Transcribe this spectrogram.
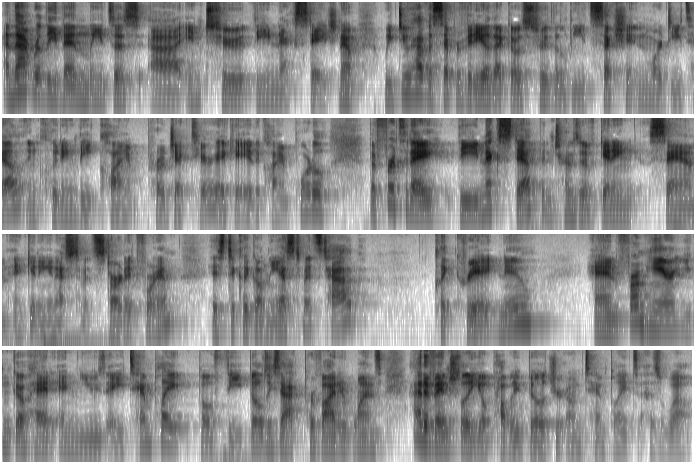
and that really then leads us uh, into the next stage. Now, we do have a separate video that goes through the lead section in more detail, including the client project here, aka the client portal. But for today, the next step in terms of getting Sam and getting an estimate started for him is to click on the Estimates tab, click Create New, and from here, you can go ahead and use a template, both the Buildxact provided ones, and eventually you'll probably build your own templates as well.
